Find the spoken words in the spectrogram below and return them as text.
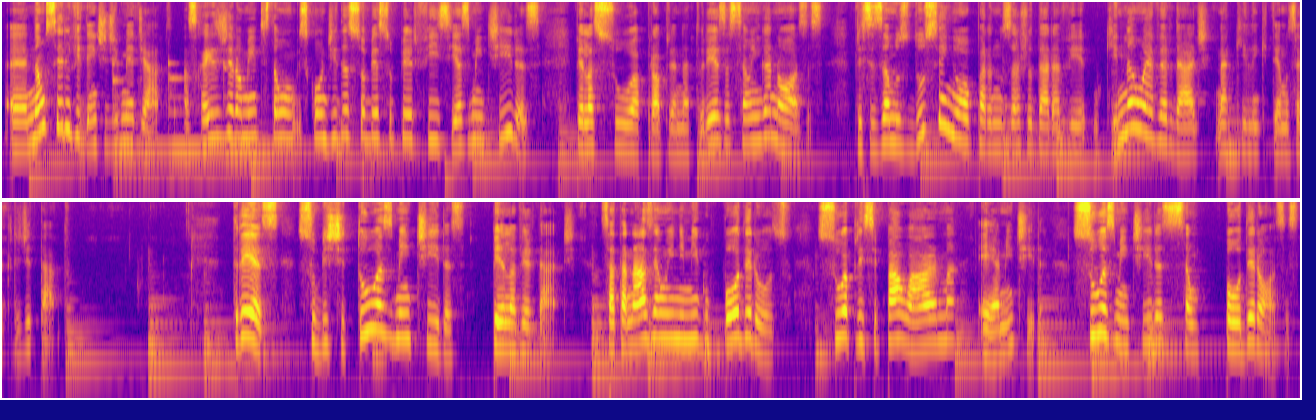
é, não ser evidente de imediato. As raízes geralmente estão escondidas sob a superfície e as mentiras, pela sua própria natureza, são enganosas. Precisamos do Senhor para nos ajudar a ver o que não é verdade naquilo em que temos acreditado. 3. Substitua as mentiras pela verdade. Satanás é um inimigo poderoso. Sua principal arma é a mentira. Suas mentiras são poderosas.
